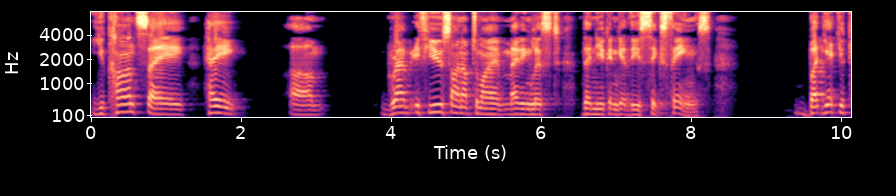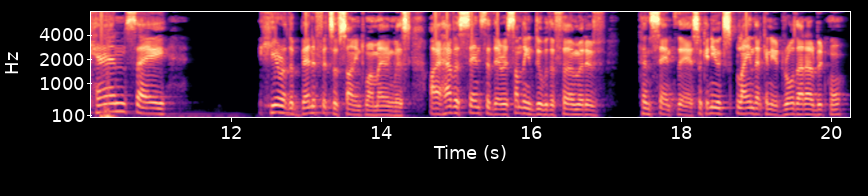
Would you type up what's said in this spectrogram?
you can't say, hey, um, grab, if you sign up to my mailing list, then you can get these six things. But yet you can say, here are the benefits of signing to my mailing list. I have a sense that there is something to do with affirmative consent there. So can you explain that? Can you draw that out a bit more?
